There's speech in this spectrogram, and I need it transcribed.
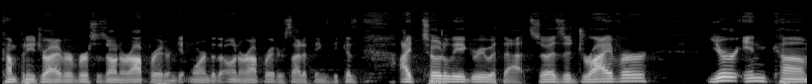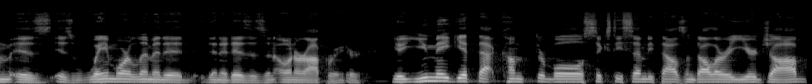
company driver versus owner operator and get more into the owner operator side of things because I totally agree with that. So as a driver, your income is is way more limited than it is as an owner operator. You you may get that comfortable sixty seventy thousand dollar a year job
